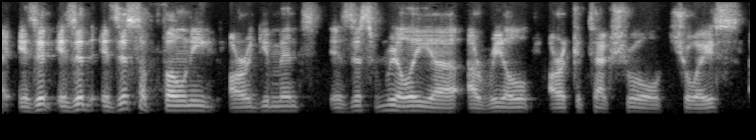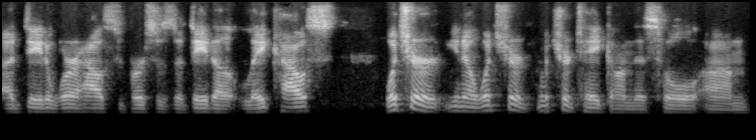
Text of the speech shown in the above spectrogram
Uh, is it is it is this a phony argument? Is this really a, a real architectural choice? A data warehouse versus a data lake house? What's your you know what's your what's your take on this whole um,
